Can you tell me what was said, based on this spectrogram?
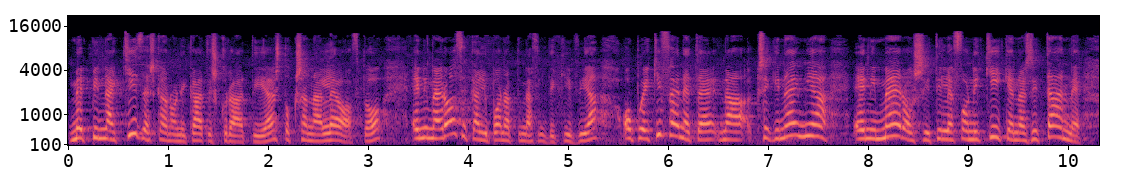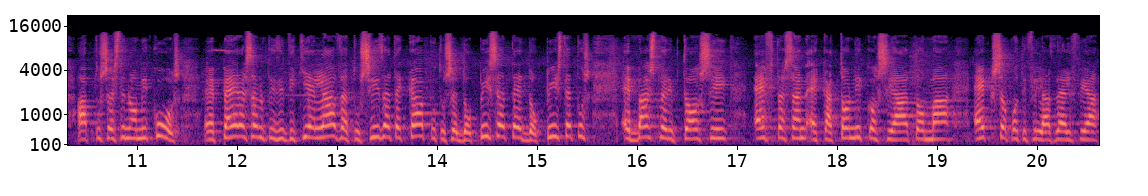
με πινακίδες κανονικά της Κροατίας, το ξαναλέω αυτό, ενημερώθηκαν λοιπόν από την αθλητική βία, όπου εκεί φαίνεται να ξεκινάει μια ενημέρωση τηλεφωνική και να ζητάνε από τους αστυνομικούς. Ε, πέρασαν από τη Δυτική Ελλάδα, τους είδατε κάπου, τους εντοπίσατε, εντοπίστε τους. Εν πάση περιπτώσει, έφτασαν 120 άτομα έξω από τη Φιλαδέλφια,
